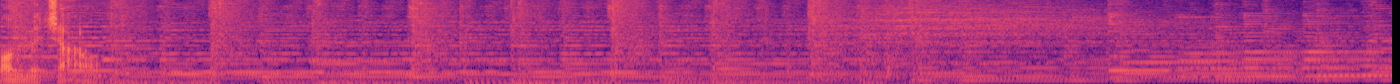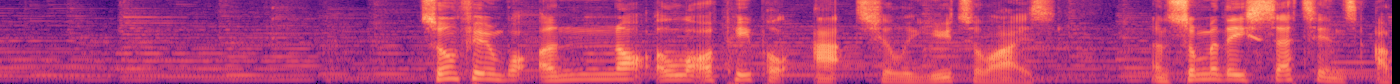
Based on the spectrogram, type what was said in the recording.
on the channel. Something what not a lot of people actually utilise and some of these settings are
